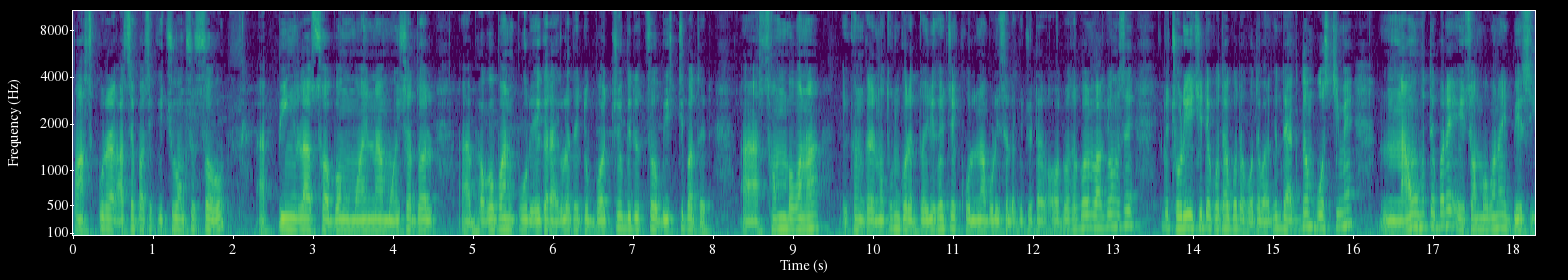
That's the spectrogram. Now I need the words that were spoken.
পাঁশকুড়ার আশেপাশে কিছু অংশ সহ পিংলা, সবং, ময়না, মহিষাদল ভগবানপুর, এগারা, এগুলোতে একটু বজ্রবিদ্যুৎ সহ বৃষ্টিপাতের সম্ভাবনা এখানকার নতুন করে তৈরি হয়েছে। খুলনা, বরিশালে কিছুটা অল্প স্বল্প বাকি অংশে একটু ছড়িয়ে ছিটে কোথাও কোথাও হতে পারে। কিন্তু একদম পশ্চিমে নাও হতে পারে, এই সম্ভাবনাই বেশি।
